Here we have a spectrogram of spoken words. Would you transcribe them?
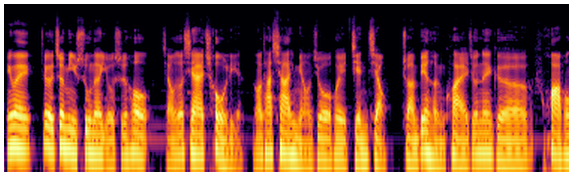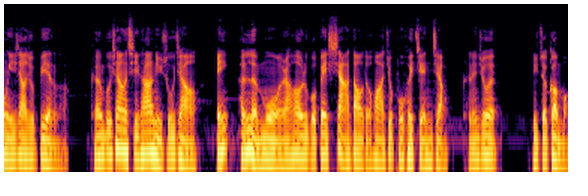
因为这个郑秘书呢，有时候假如说现在臭脸，然后他下一秒就会尖叫，转变很快，就那个画风一下就变了，可能不像其他女主角，哎，很冷漠，然后如果被吓到的话就不会尖叫，可能就会你在干嘛？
